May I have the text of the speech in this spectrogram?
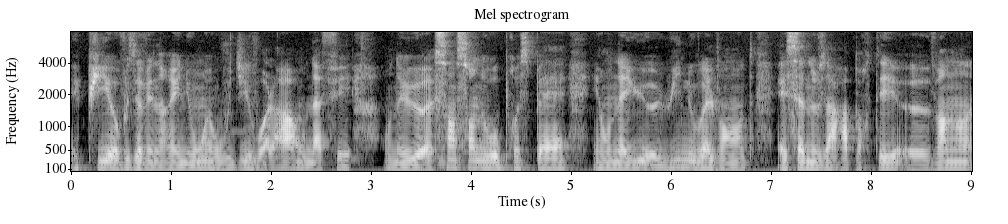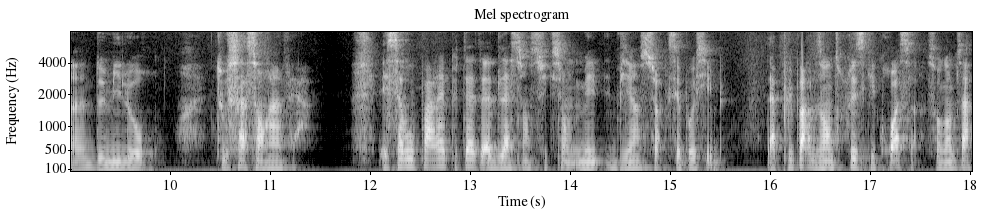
et puis euh, vous avez une réunion et on vous dit voilà, on a fait, on a eu 500 euh, nouveaux prospects et on a eu 8 euh, nouvelles ventes et ça nous a rapporté 20, 2000 euros. Tout ça sans rien faire. Et ça vous paraît peut-être être de la science-fiction, mais bien sûr que c'est possible. La plupart des entreprises qui croissent sont comme ça.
